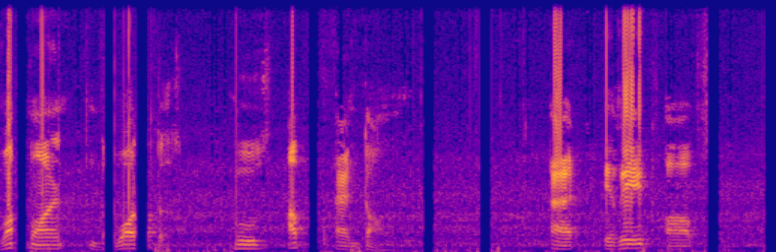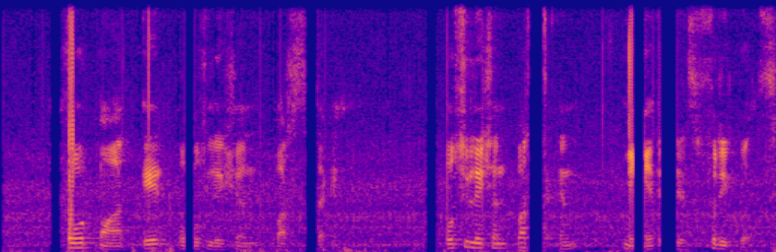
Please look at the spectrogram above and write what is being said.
one point the water moves up and down at a rate of 4.8 oscillation per second. Oscillation per second mean its frequency.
